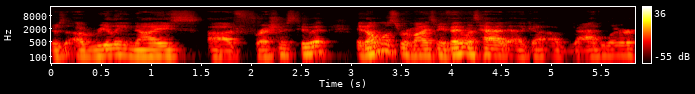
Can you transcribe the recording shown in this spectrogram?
There's a really nice uh, freshness to it. It almost reminds me if anyone's had like a, a Radler,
